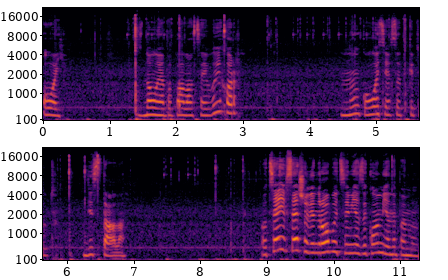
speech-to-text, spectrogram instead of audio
Ой. Знову я попала в цей вихор. Ну, когось я все-таки тут дістала. Оце і все, що він робить цим язиком, я не пойму.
